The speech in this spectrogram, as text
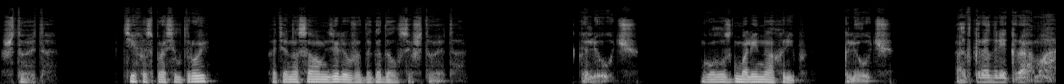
«Что это?» — тихо спросил Трой, хотя на самом деле уже догадался, что это. «Ключ». Голос Гмалина охрип. «Ключ. От Крадрикрама.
